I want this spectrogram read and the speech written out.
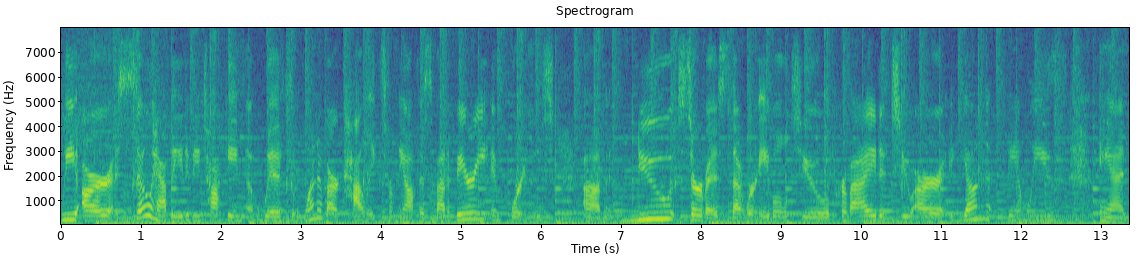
we are so happy to be talking with one of our colleagues from the office about a very important um, new service that we're able to provide to our young families and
